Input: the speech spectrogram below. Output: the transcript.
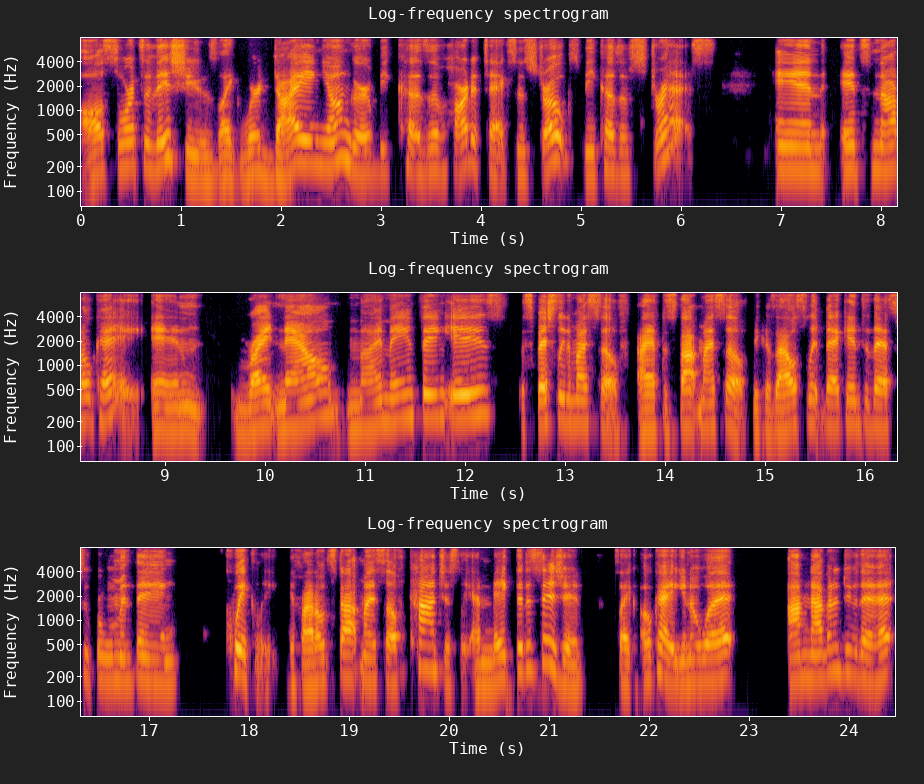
all sorts of issues. Like we're dying younger because of heart attacks and strokes because of stress. And it's not okay. And right now, my main thing is, especially to myself, I have to stop myself because I'll slip back into that superwoman thing quickly. If I don't stop myself consciously, I make the decision. It's like, okay, you know what? I'm not going to do that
